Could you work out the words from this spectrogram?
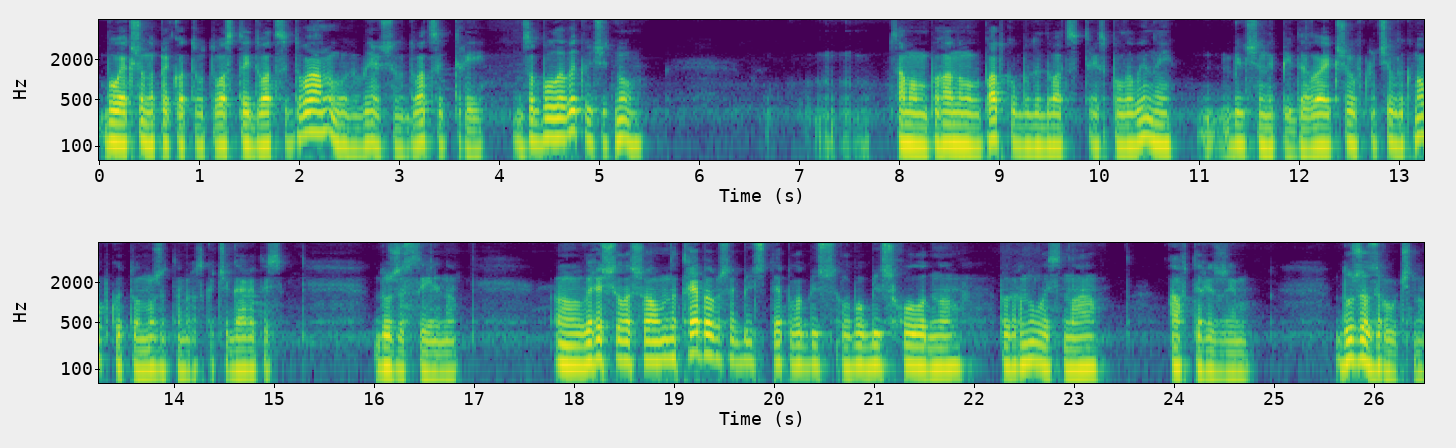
Бо якщо, наприклад, от у вас стоїть 22, ну, ви вирішили 23. Забули виключити, ну, в самому поганому випадку буде 23,5, більше не піде. Але якщо ви включили кнопку, то може там розкочегаритись дуже сильно. Вирішила, що вам не треба вже більш тепло, більш, або більш холодно. Повернулась на авторежим. Дуже зручно.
